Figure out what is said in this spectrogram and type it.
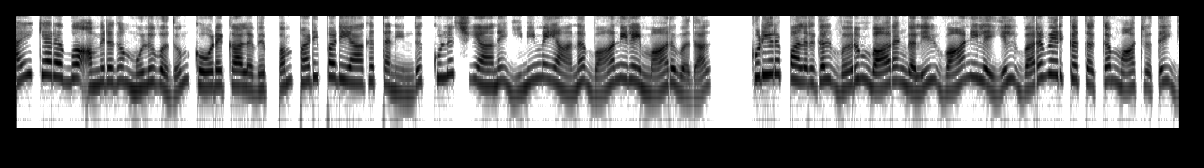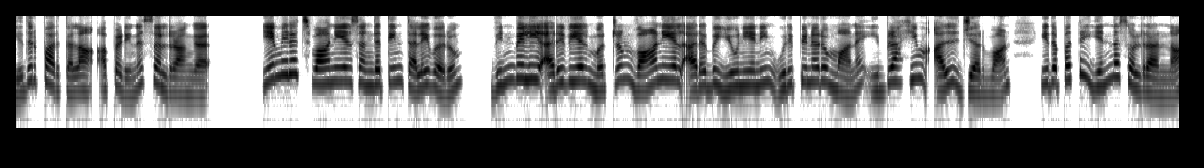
ஐக்கிய அரபு அமீரகம் முழுவதும் கோடைக்கால வெப்பம் படிப்படியாக தணிந்து குளிர்ச்சியான இனிமையான வானிலை மாறுவதால் குடியிருப்பாளர்கள் வரும் வாரங்களில் வானிலையில் வரவேற்கத்தக்க மாற்றத்தை எதிர்பார்க்கலாம் அப்படின்னு சொல்றாங்க. எமிரட்ஸ் வானியல் சங்கத்தின் தலைவரும் விண்வெளி அறிவியல் மற்றும் வானியல் அரபு யூனியனின் உறுப்பினருமான இப்ராஹிம் அல் ஜர்வான் இத பத்தி என்ன சொல்றாருன்னா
